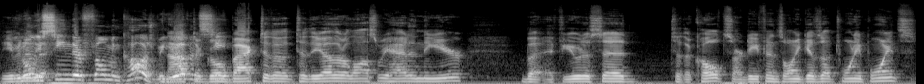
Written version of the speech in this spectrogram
You've even in only the- seen their film in college, but you not haven't to go seen. back to the to the other loss we had in the year, but if you would have said to the Colts, our defense only gives up 20 points,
